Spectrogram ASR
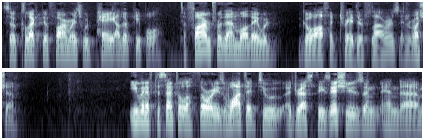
So collective farmers would pay other people to farm for them while they would go off and trade their flowers in Russia. Even if the central authorities wanted to address these issues, and, and um,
